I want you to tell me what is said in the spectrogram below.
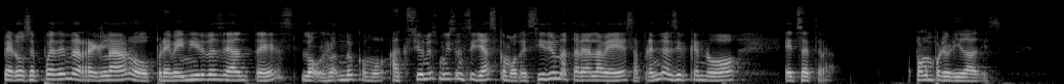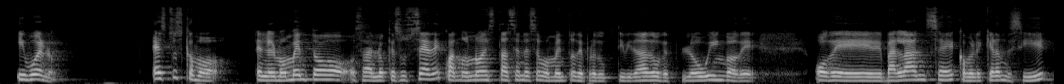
pero se pueden arreglar o prevenir desde antes, logrando como acciones muy sencillas, como decide una tarea a la vez, aprende a decir que no, etcétera. Pon prioridades. Y bueno, esto es como en el momento, o sea, lo que sucede cuando no estás en ese momento de productividad o de flowing o de, o de balance, como le quieran decir.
